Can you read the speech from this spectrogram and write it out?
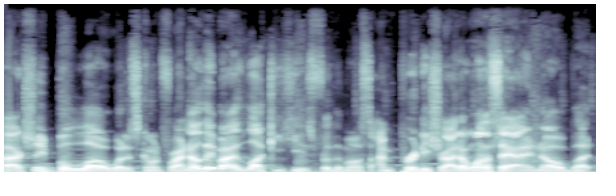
actually below what it's going for. I know they buy lucky keys for the most. I'm pretty sure. I don't want to say I know, but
